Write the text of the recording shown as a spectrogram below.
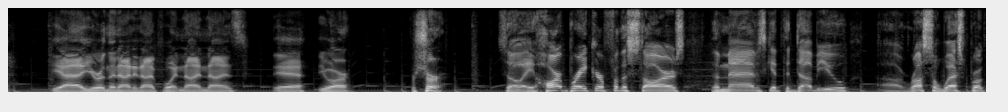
yeah, you're in the 99.99s. Yeah, you are. For sure. So a heartbreaker for the Stars. The Mavs get the W. Uh, Russell Westbrook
